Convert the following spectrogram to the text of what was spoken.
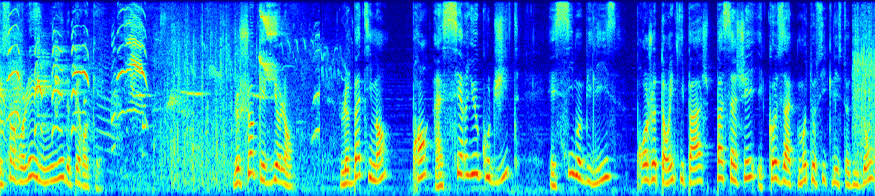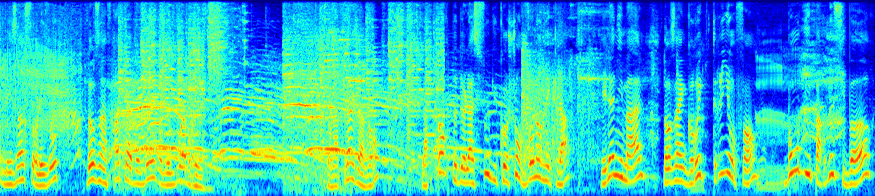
et s'envoler une nuée de perroquets. Le choc est violent. Le bâtiment prend un sérieux coup de gîte et s'immobilise, projetant équipage, passagers et cosaques motocyclistes du Don les uns sur les autres dans un fracas de verre et de bois brisé. Sur la plage avant, la porte de la soue du cochon vole en éclats et l'animal, dans un gruc triomphant, bondit par-dessus bord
